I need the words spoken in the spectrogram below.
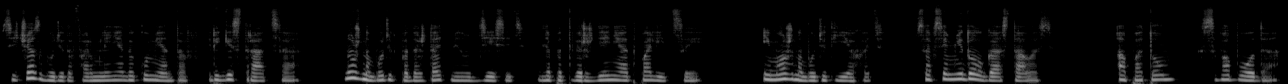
Сейчас будет оформление документов, регистрация, Нужно будет подождать минут десять для подтверждения от полиции. И можно будет ехать. Совсем недолго осталось. А потом свобода.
